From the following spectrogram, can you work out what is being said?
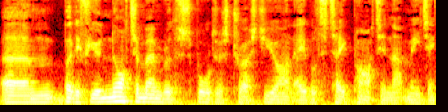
Um, but if you're not a member of the Supporters Trust, you aren't able to take part in that meeting.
